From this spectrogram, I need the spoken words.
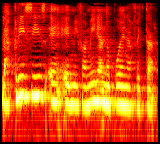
las crisis en, mi familia no pueden afectar.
